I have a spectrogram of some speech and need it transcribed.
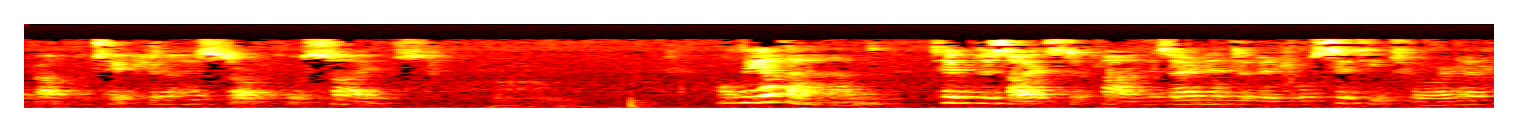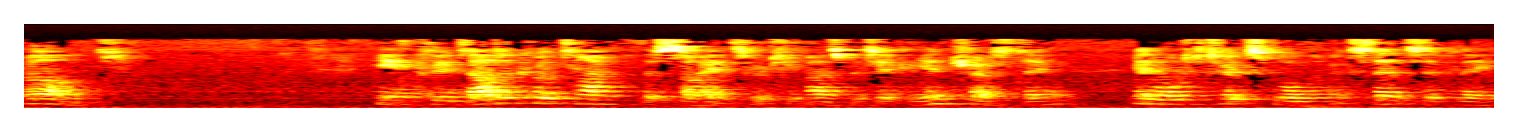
about particular historical sites. On the other hand, Tim decides to plan his own individual city tour in advance. He includes adequate time for the sites which he finds particularly interesting in order to explore them extensively.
